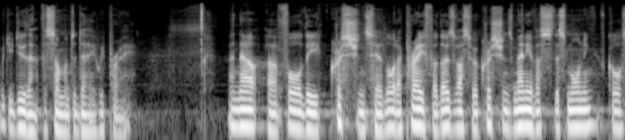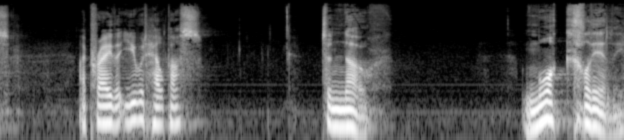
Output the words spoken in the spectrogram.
Would you do that for someone today? We pray. And now, uh, for the Christians here, Lord, I pray for those of us who are Christians, many of us this morning, of course. I pray that you would help us to know more clearly,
